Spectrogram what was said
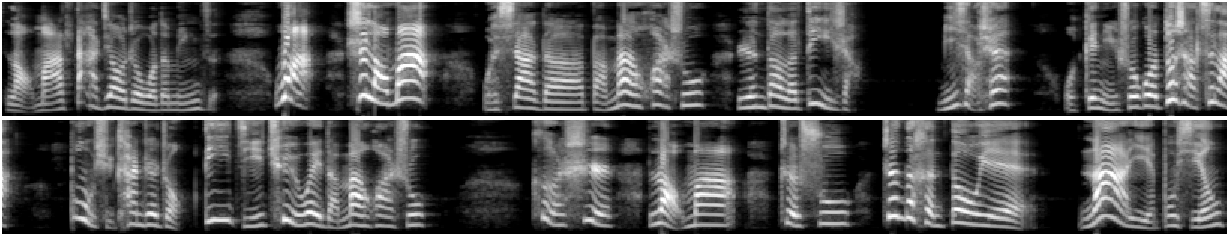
老妈大叫着我的名字。哇，是老妈！我吓得把漫画书扔到了地上。米小圈，我跟你说过多少次了？不许看这种低级趣味的漫画书。可是，老妈，这书真的很逗耶！那也不行。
